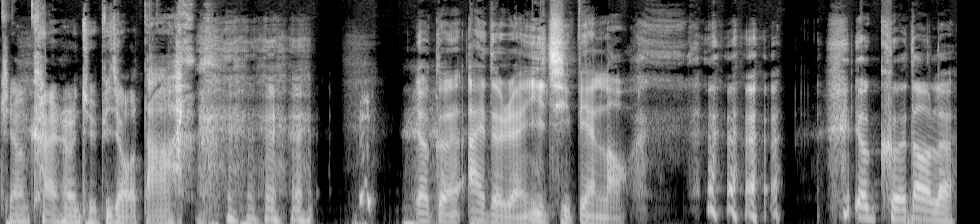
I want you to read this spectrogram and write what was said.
这样看上去比较搭。要跟爱的人一起变老，要磕到了。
